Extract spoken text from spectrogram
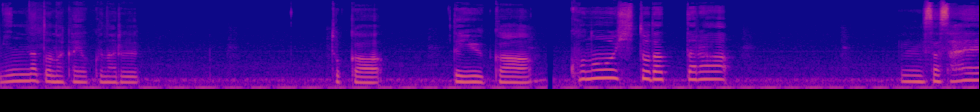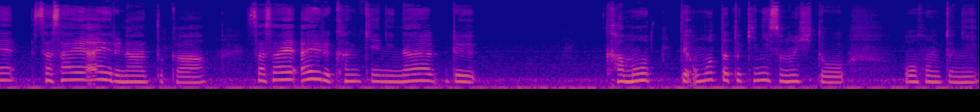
みんなと仲良くなるとかっていうかこの人だったら、うん、支え支え合えるなとか支え合える関係になるかもって思った時にその人を本当に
